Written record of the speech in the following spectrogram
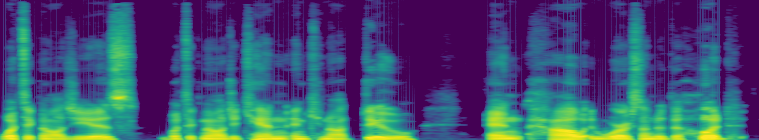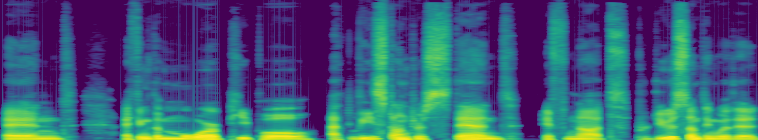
what technology is, what technology can and cannot do, and how it works under the hood. And I think the more people at least understand, if not produce something with it,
